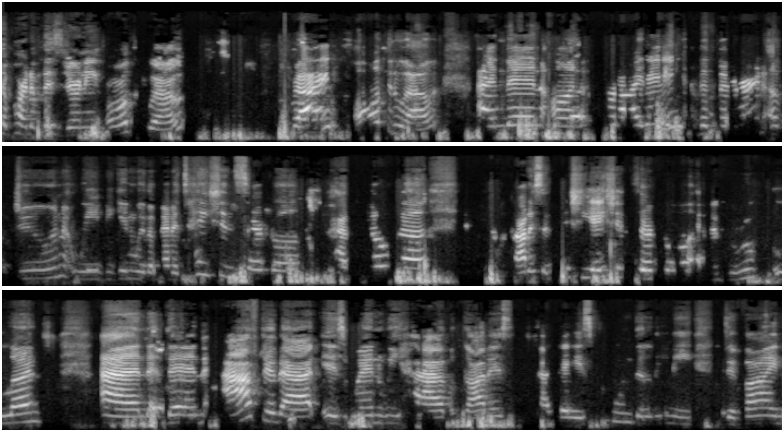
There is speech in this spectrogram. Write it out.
a part of this journey all throughout right? All throughout. And then on friday the 3rd of june we begin with a meditation circle. We have yoga goddess initiation circle and a group lunch. And then after that is when we have goddess Sade's Kundalini Divine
